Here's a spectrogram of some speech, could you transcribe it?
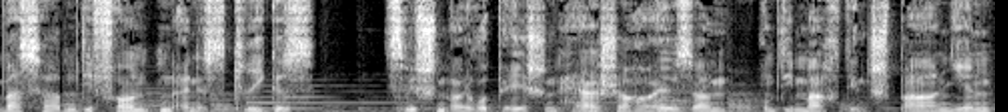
Was haben die Fronten eines Krieges zwischen europäischen Herrscherhäusern um die Macht in Spanien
